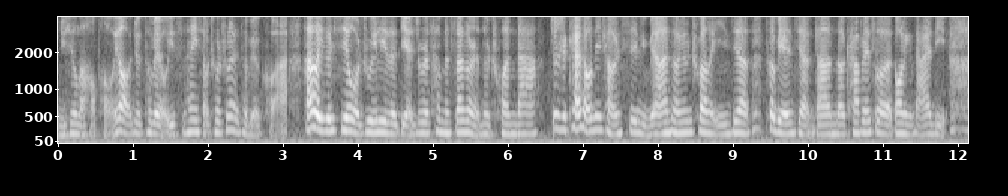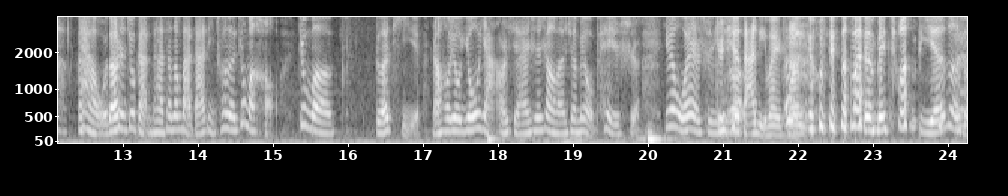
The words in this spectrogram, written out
女性的好朋友，就特别有意思。她那小车车也特别可爱。还有一个吸引我注意力的点就是他们三个人的穿搭，就是开头那场戏里面，安藤英穿了一件特别简单的咖啡色的高领打底，哎呀，我当时就感叹她能把打底穿得这么好，这么。得体，然后又优雅，而且还身上完全没有配饰。因为我也是一直接，打底外穿，就那个外面没穿别的都。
